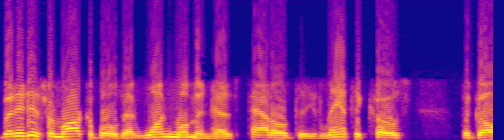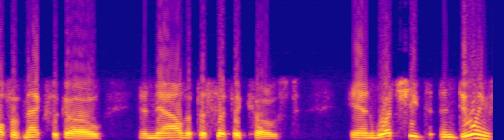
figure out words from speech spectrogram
but it is remarkable that one woman has paddled the Atlantic coast, the Gulf of Mexico, and now the Pacific coast. And what she, in doing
